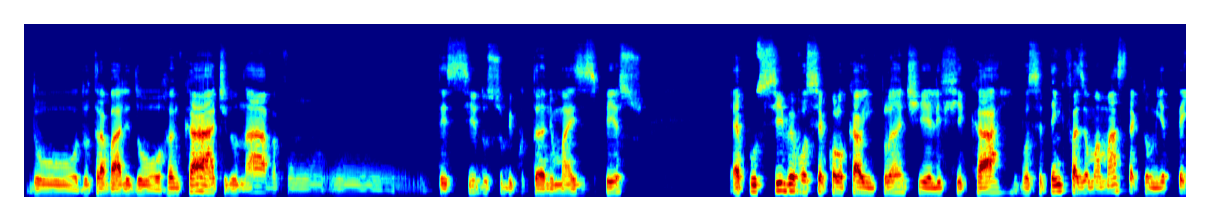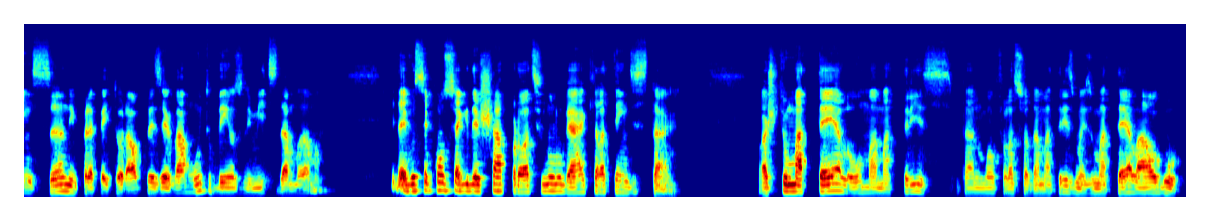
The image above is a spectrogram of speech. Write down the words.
do, do trabalho do Rancati, do Nava, com um tecido subcutâneo mais espesso. É possível você colocar o implante e ele ficar. Você tem que fazer uma mastectomia pensando em pré-peitoral, preservar muito bem os limites da mama, e daí você consegue deixar a prótese no lugar que ela tem de estar. Eu acho que uma tela ou uma matriz, tá? não vamos falar só da matriz, mas uma tela, algo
